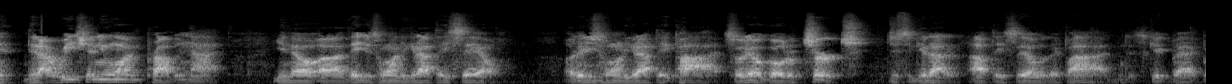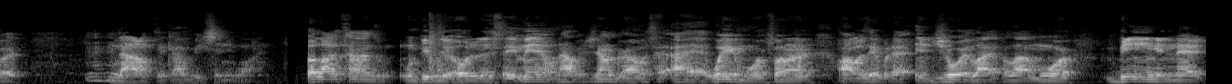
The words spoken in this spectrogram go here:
did I reach anyone? Probably not. You know, uh, they just wanted to get out their cell, or they just wanted to get out their pod, so they'll go to church just to get out of, out their cell or their pod and just kick back. But no, I don't think I reached anyone. A lot of times when people get older, they say, "Man, when I was younger, I was I had way more fun. I was able to enjoy life a lot more. Being in that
